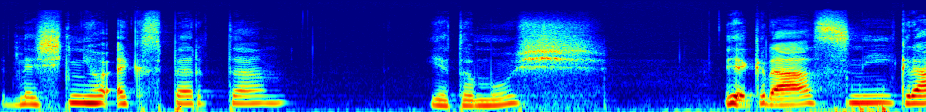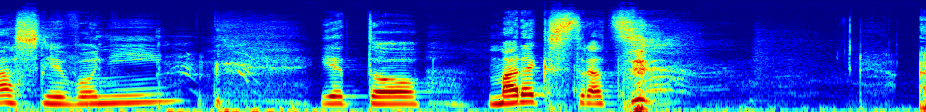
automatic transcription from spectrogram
dnešního experta. Je to muž, je krásný, krásně voní, je to Marek Strac. A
